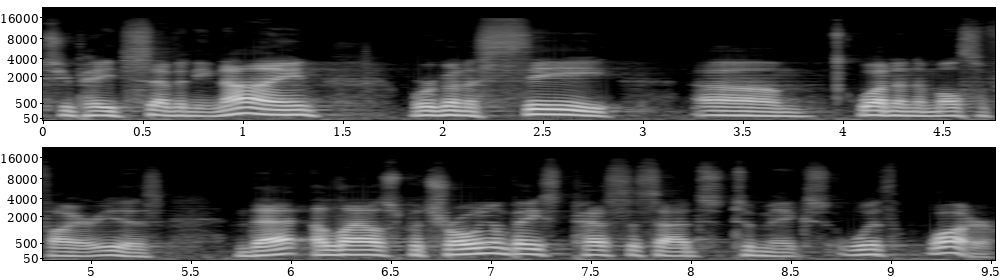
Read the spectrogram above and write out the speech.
to page 79, we're going to see um, what an emulsifier is. that allows petroleum based pesticides to mix with water.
